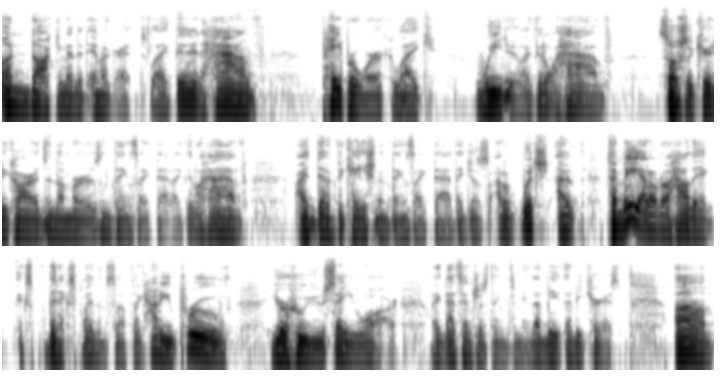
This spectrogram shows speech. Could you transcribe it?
undocumented immigrant. Like they didn't have paperwork like we do. Like they don't have social security cards and numbers and things like that. Like they don't have identification and things like that. They just I don't which I, to me I don't know how they ex, then explain themselves. Like how do you prove you're who you say you are? Like that's interesting to me. That'd be that'd be curious. Um,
